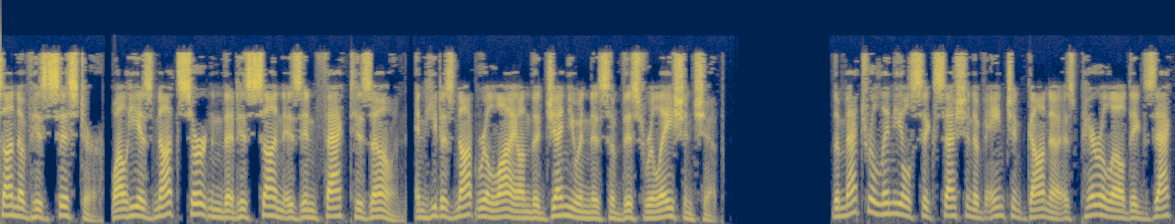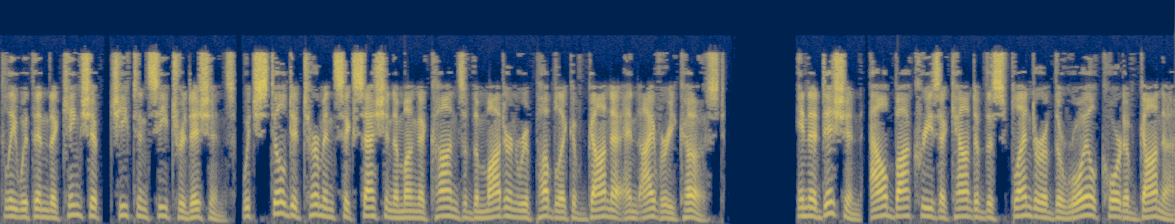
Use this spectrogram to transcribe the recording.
son of his sister, while he is not certain that his son is in fact his own, and he does not rely on the genuineness of this relationship." The matrilineal succession of ancient Ghana is paralleled exactly within the kingship-chieftaincy traditions, which still determine succession among Akans of the modern Republic of Ghana and Ivory Coast. In addition, al-Bakri's account of the splendor of the royal court of Ghana,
